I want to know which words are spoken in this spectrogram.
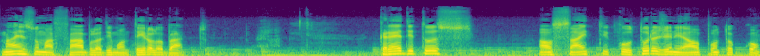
mais uma fábula de Monteiro Lobato. Créditos ao site culturagenial.com.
